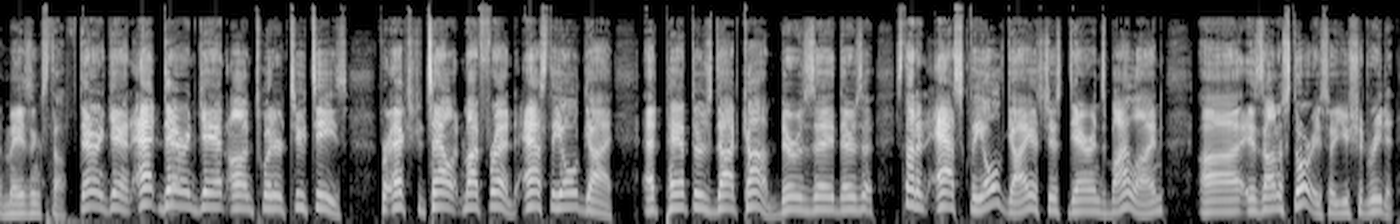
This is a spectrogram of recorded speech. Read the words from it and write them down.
Amazing stuff. Darin Gantt at Darin Gantt on Twitter, two T's for extra talent. My friend, ask the old guy at Panthers.com. There is a there's a it's not an ask the old guy, it's just Darin's byline uh, is on a story, so you should read it.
